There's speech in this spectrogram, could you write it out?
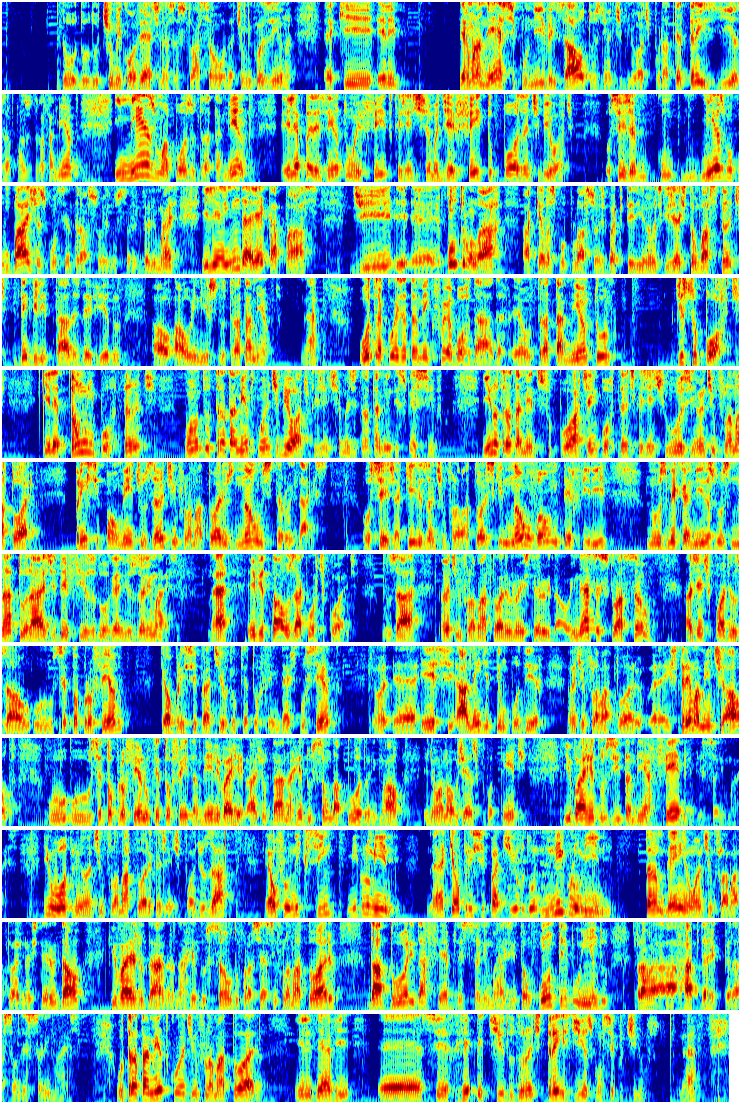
do, do, do tilmicovete nessa situação, da tilmicosina, é que ele permanece com níveis altos de antibiótico por até três dias após o tratamento, e mesmo após o tratamento, ele apresenta um efeito que a gente chama de efeito pós-antibiótico. Ou seja, com, mesmo com baixas concentrações no sangue dos animais, ele ainda é capaz de é, controlar aquelas populações bacterianas que já estão bastante debilitadas devido ao, ao início do tratamento. Né? Outra coisa também que foi abordada é o tratamento de suporte, que ele é tão importante quanto o tratamento com antibiótico, que a gente chama de tratamento específico. E no tratamento de suporte é importante que a gente use anti-inflamatório, principalmente os anti-inflamatórios não esteroidais, ou seja, aqueles anti-inflamatórios que não vão interferir nos mecanismos naturais de defesa do organismo dos animais. Né? Evitar usar corticoide, usar anti-inflamatório não esteroidal. E nessa situação, a gente pode usar o, cetoprofeno, que é o princípio ativo do ketofen 10%. É, esse, além de ter um poder anti-inflamatório é, extremamente alto, o, o cetoprofeno, o ketofen também, ele vai ajudar na redução da dor do animal, ele é um analgésico potente, e vai reduzir também a febre desses animais. E o outro anti-inflamatório que a gente pode usar é o flunixin miglumine, né, que é o princípio ativo do niglumine, também um anti-inflamatório não esteroidal, que vai ajudar na, redução do processo inflamatório, da dor e da febre desses animais, então contribuindo para a rápida recuperação desses animais. O tratamento com anti-inflamatório ele deve é, ser repetido durante três dias consecutivos. Né?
